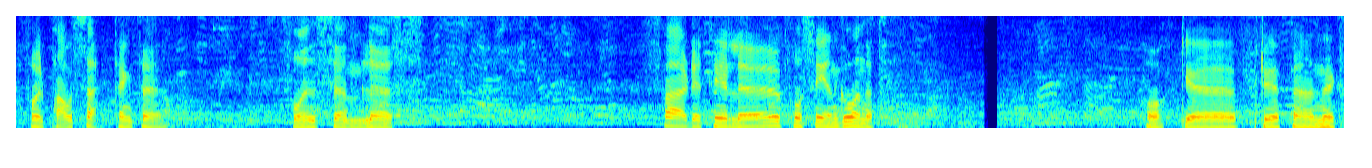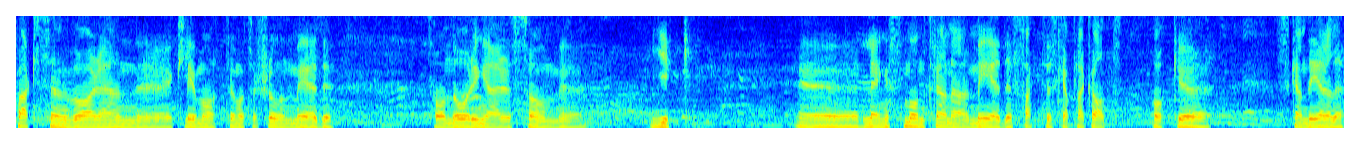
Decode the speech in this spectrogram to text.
Jag får pausa. Tänkte få en sömlös färd till eh, på scengåendet. Och eh, för typ en kvart sedan var det en eh, klimatdemonstration med tonåringar som gick längs montrarna med faktiska plakat och skanderade.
